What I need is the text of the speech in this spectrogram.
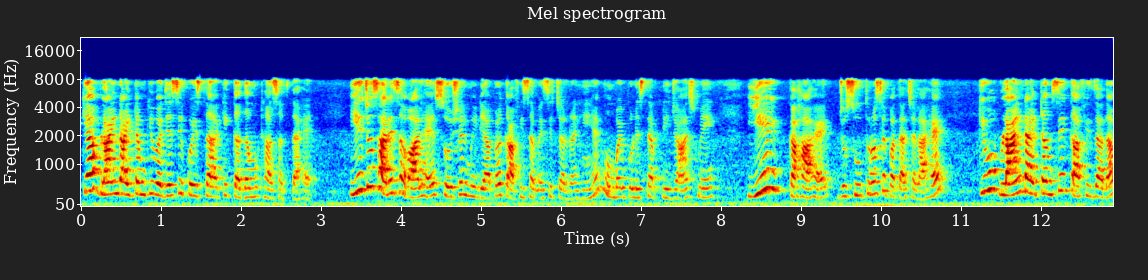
क्या ब्लाइंड आइटम की वजह से कोई इस तरह के कदम उठा सकता है? ये जो सारे सवाल है, सोशल मीडिया पर काफ़ी समय से चल रहे हैं। मुंबई पुलिस ने अपनी जाँच में ये कहा है, जो सूत्रों से पता चला है, कि वो ब्लाइंड आइटम से काफ़ी ज़्यादा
